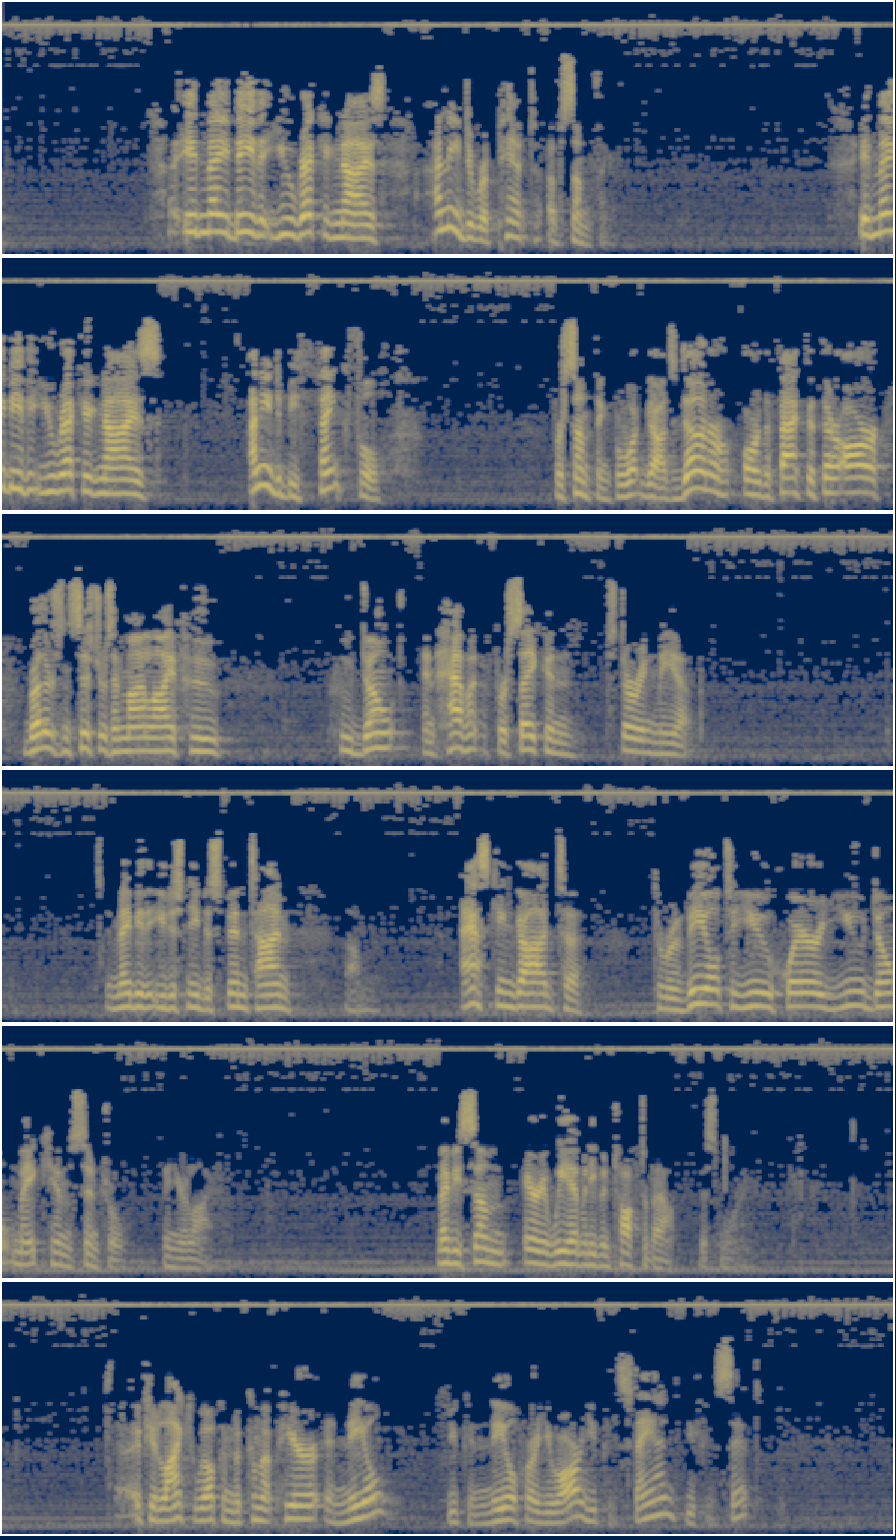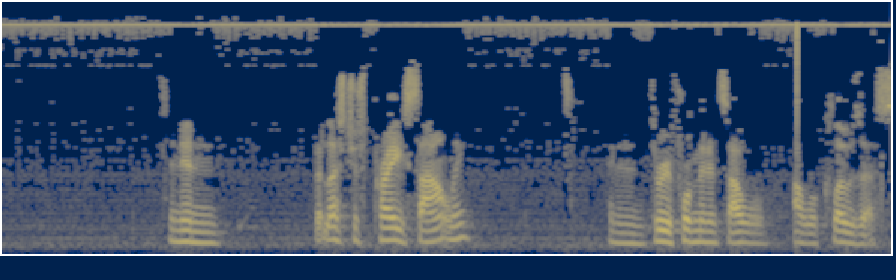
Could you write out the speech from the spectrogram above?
It may be that you recognize I need to repent of something. It may be that you recognize, I need to be thankful for something, for what God's done, or, or the fact that there are brothers and sisters in my life who, who don't and haven't forsaken stirring me up. It may be that you just need to spend time um, asking God to, to reveal to you where you don't make Him central in your life. Maybe some area we haven't even talked about this morning. If you'd like, you're welcome to come up here and kneel. You can kneel where you are. You can stand. You can sit. And then, but let's just pray silently. And in three or four minutes, I will, I will close us.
